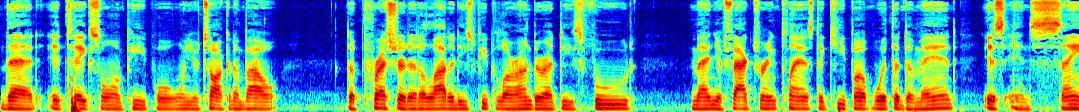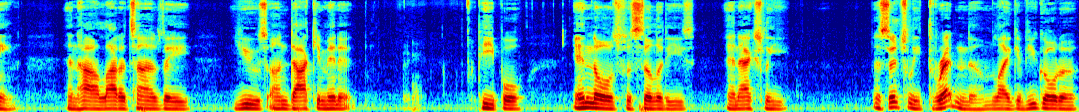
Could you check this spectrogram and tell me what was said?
that it takes on people when you're talking about the pressure that a lot of these people are under at these food manufacturing plants to keep up with the demand. It's insane. And how a lot of times they use undocumented people in those facilities and actually essentially threaten them. Like if you go to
